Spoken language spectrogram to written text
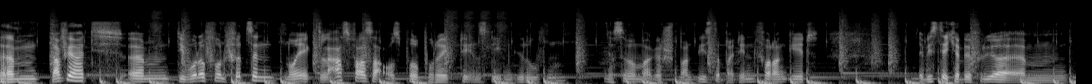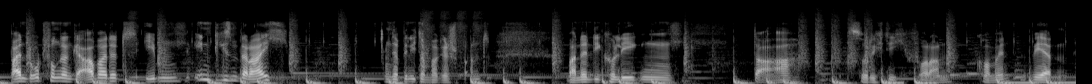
Ähm, dafür hat ähm, die Vodafone 14 neue Glasfaserausbauprojekte ins Leben gerufen. Da sind wir mal gespannt, wie es da bei denen vorangeht. Ihr wisst ja, ich habe ja früher ähm, bei den Rotfunkern gearbeitet, eben in diesem Bereich. Und da bin ich doch mal gespannt, wann denn die Kollegen da so richtig vorankommen werden.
